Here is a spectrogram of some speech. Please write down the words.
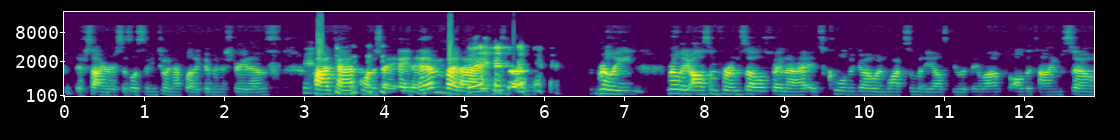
if Cyrus is listening to an athletic administrative podcast, I want to say hey to him. But uh, he's um, really, really awesome for himself, and uh, it's cool to go and watch somebody else do what they love all the time. So.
